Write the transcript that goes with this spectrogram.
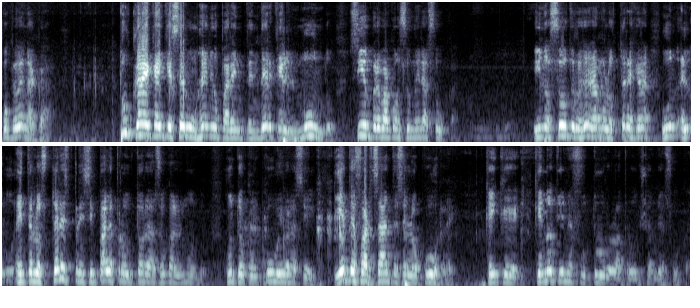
Porque ven acá. ¿Tú crees que hay que ser un genio para entender que el mundo siempre va a consumir azúcar? Y nosotros éramos los tres entre los tres principales productores de azúcar del mundo, junto con Cuba y Brasil. Y este farsante se le ocurre que, que, que no tiene futuro la producción de azúcar.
